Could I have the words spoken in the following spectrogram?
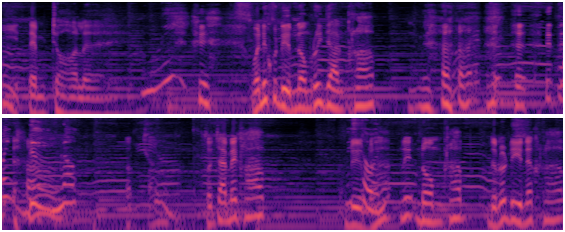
นี่เต็มจอเลยวันนี้คุณดื่มนมหรือยังครับ ไม่ดื่มหรอก สนใจไหมครับ ดื่มสนนะนี่นมครับดื่มแล้วดีนะครับ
